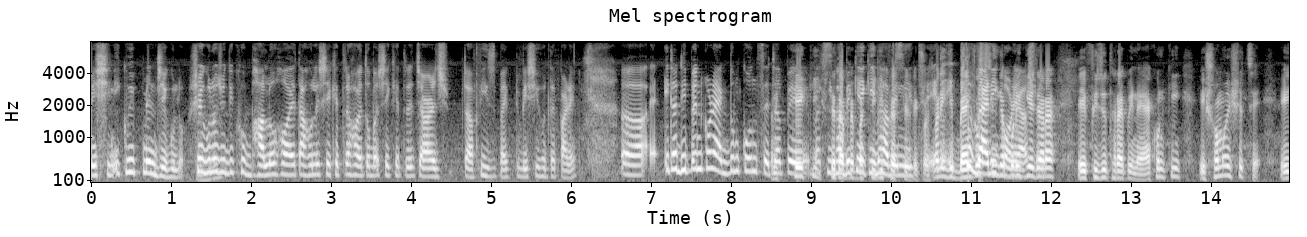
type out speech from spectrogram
মেশিন ইকুইপমেন্ট যেগুলো সেগুলো যদি খুব ভালো হয় তাহলে সেক্ষেত্রে হয়তো বা সেক্ষেত্রে চার্জটা ফিস বা একটু বেশি হতে পারে। এটা ডিপেন্ড করে একদম কোন সেটআপে মানে বা কীভাবে কে কীভাবে নিচ্ছে। মানে কি ব্যাংকক সিঙ্গাপুরে গিয়ে যারা এই ফিজিওথেরাপি নেয় এখন কি এই সময় এসেছে? এই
